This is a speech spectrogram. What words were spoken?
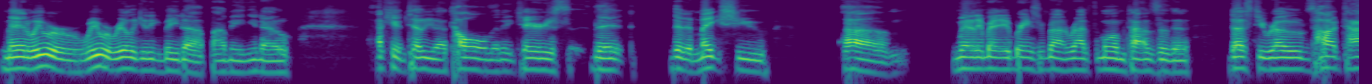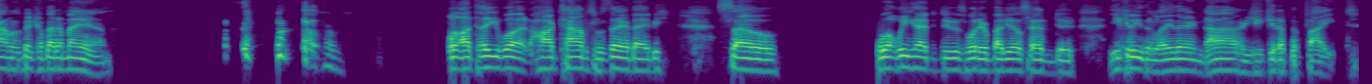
man, we were we were really getting beat up. I mean, you know, I can't tell you a toll that it carries that that it makes you. Um, man, it, brings me right right to the moment times of the dusty roads, hard times make a better man. well, I'll tell you what, hard times was there, baby. So what we had to do is what everybody else had to do. You can either lay there and die or you get up and fight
